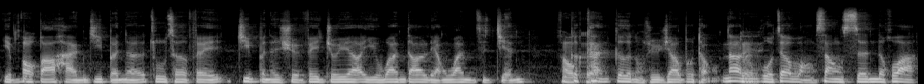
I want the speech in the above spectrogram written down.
也不包含基本的注册费，基本的学费就要一万到两万之间，各看各个种学校不同。那如果再往上升的话，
